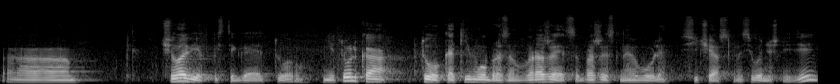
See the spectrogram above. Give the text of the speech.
э, человек постигает Тору. Не только то, каким образом выражается божественная воля сейчас, на сегодняшний день,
